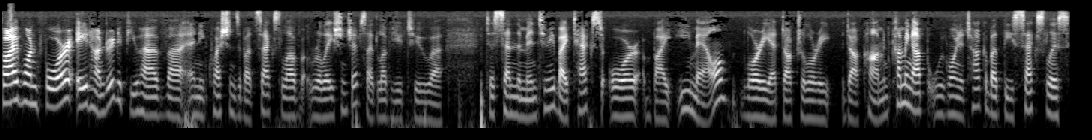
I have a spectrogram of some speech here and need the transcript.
514-800 if you have uh, any questions about sex, love, relationships. I'd love you to uh, to send them in to me by text or by email, Laurie at drlaurie.com. And coming up, we're going to talk about the sexless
